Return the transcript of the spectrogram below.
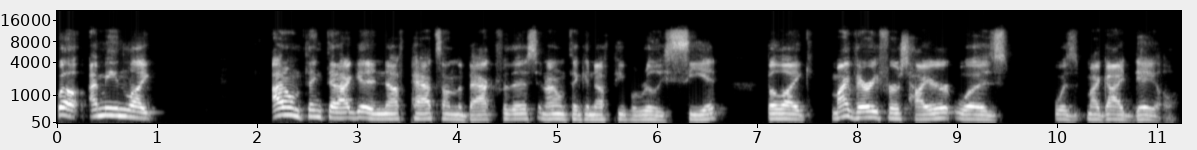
Well, I mean, like I don't think that I get enough pats on the back for this, and I don't think enough people really see it. But like my very first hire was was my guy Dale,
